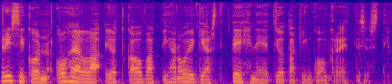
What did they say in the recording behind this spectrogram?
Risikon ohella, jotka ovat ihan oikeasti tehneet jotakin konkreettisesti.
